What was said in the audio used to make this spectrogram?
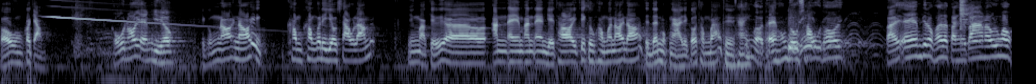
cổ có chồng. Cổ nói em gì không? Thì cũng nói nói không không có đi vô sâu lắm. Nhưng mà chữ ờ, anh em anh em vậy thôi Chứ cũng không có nói đó. Thì đến một ngày thì cổ thông báo thì hay. Đúng rồi tại em không vô sâu thôi. Tại em chứ đâu phải là tại người ta đâu đúng không?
